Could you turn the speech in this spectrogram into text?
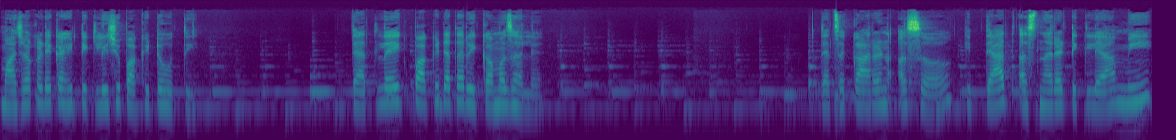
माझ्याकडे काही टिकलीची पाकिटं होती. त्यातलं एक पाकिट आता रिकामं झालंय. त्याचं कारण असं की त्यात असणाऱ्या टिकल्या मी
